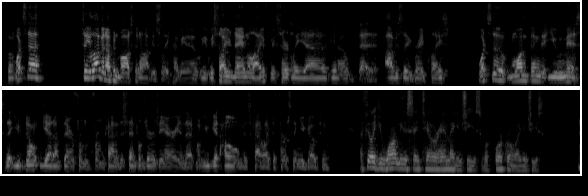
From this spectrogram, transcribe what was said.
Excellent. What's the so you love it up in Boston, obviously. I mean, uh, we, we saw your day in the life. We certainly, uh, you know, that obviously a great place what's the one thing that you miss that you don't get up there from from kind of the central jersey area that when you get home is kind of like the first thing you go to? I feel like you want me to say taylor ham egg and cheese or pork roll egg and cheese.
